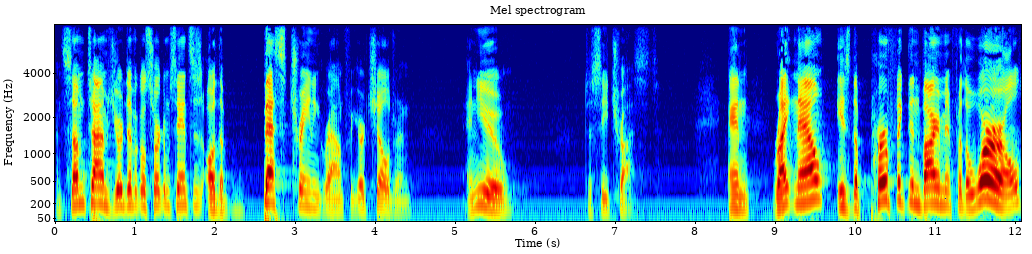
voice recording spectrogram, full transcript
And sometimes your difficult circumstances are the best training ground for your children and you to see trust. And right now is the perfect environment for the world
